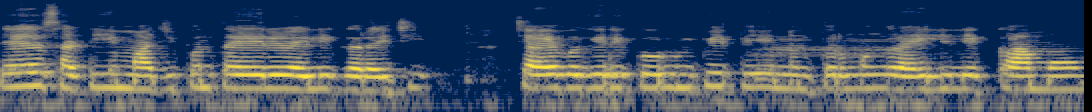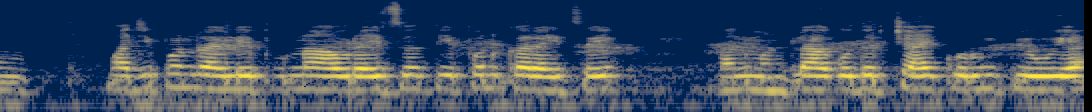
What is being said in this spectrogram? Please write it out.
त्यासाठी माझी पण तयारी राहिली करायची. चाय वगैरे करून पिते. नंतर मग राहिलेले कामं. माझी पण राहिले पूर्ण आवरायचं. ते पण करायचं आहे आणि म्हटलं अगोदर चाय करून पिऊया.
